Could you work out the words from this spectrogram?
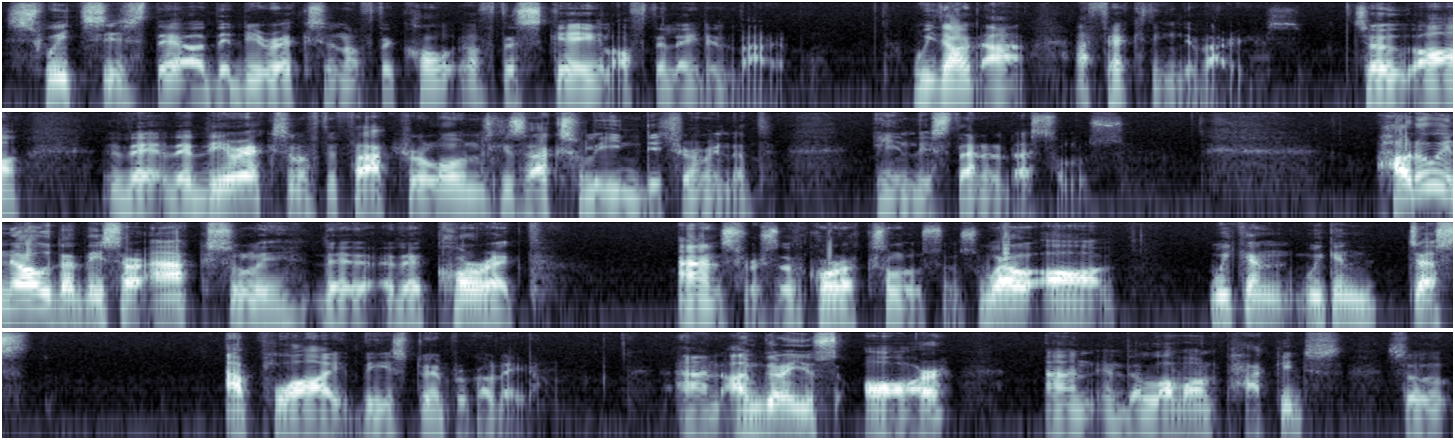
switches the, uh, the direction of the, of the scale of the latent variable without uh, affecting the variance. So uh, the, the direction of the factor loadings is actually indeterminate in the standardized solution. How do we know that these are actually the, the correct answers, the correct solutions? Well, uh, we, can, we can just apply these to empirical data and I'm going to use R and, and the Lavaan package. So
